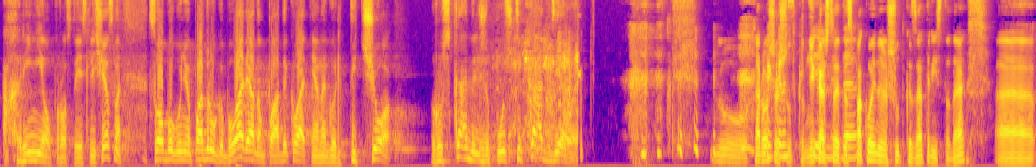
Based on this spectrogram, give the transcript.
охренел просто, если честно. Слава богу, у нее подруга была рядом поадекватнее. Она говорит, ты чё? Рускабель же пустякат делает. Ну, хорошая раз шутка. Мне теме, кажется, это да. спокойная шутка за 300, да? А,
